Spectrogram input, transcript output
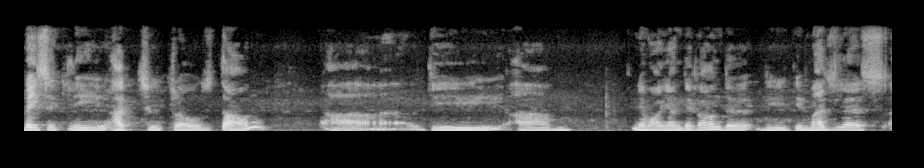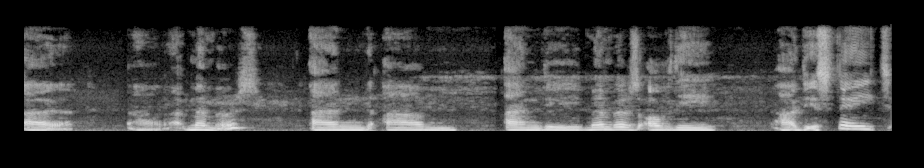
basically had to close down. Uh, the um, Nemayandegan, the, the, the Majlis uh, uh, members, and um, and the members of the uh, the state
